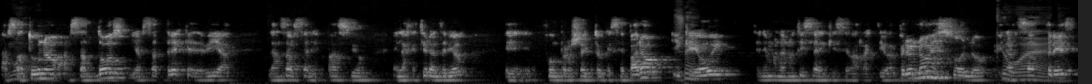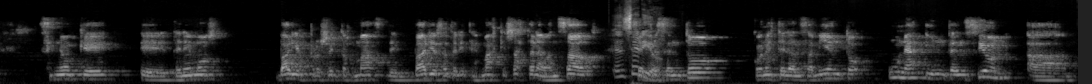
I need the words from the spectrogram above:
ARSAT 1, ARSAT 2 y ARSAT 3, que debía lanzarse al espacio en la gestión anterior, eh, fue un proyecto que se paró y Sí. que hoy tenemos la noticia de que se va a reactivar. Pero no es solo el ARSAT bueno. 3, sino que eh, tenemos varios proyectos más de varios satélites más que ya están avanzados. ¿En Se serio? presentó con este lanzamiento una intención a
